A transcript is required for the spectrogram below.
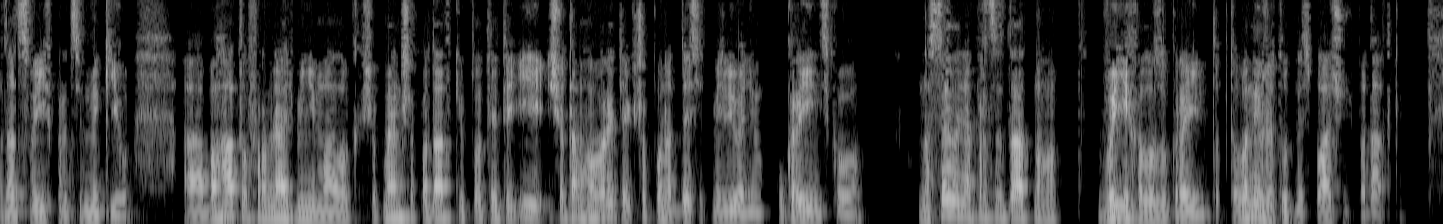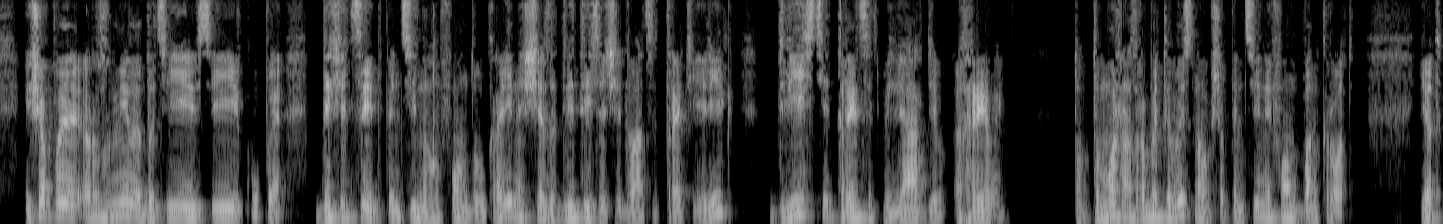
за своїх працівників. Багато оформляють мінімалок, щоб менше податків платити. І що там говорити, якщо понад 10 мільйонів українського населення працездатного виїхало з України, тобто вони вже тут не сплачують податки. І щоб ви розуміли, до цієї всієї купи дефіцит пенсійного фонду України ще за 2023 рік 230 мільярдів гривень. Тобто можна зробити висновок, що пенсійний фонд банкрот. І от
